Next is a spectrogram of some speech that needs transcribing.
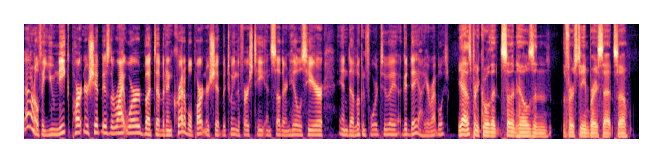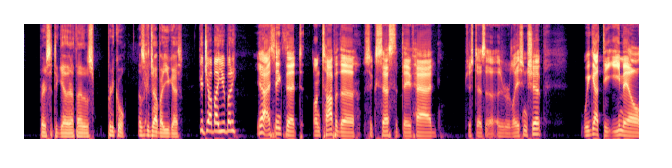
I don't know if a unique partnership is the right word, but uh, but an incredible partnership between the First Tee and Southern Hills here, and uh, looking forward to a, a good day out here, right, boys? Yeah, that's pretty cool that Southern Hills and the first Tee embrace that. So brace it together. I thought it was pretty cool. That was a good job by you guys. Good job by you, buddy. Yeah, I think that on top of the success that they've had just as a, as a relationship, we got the email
